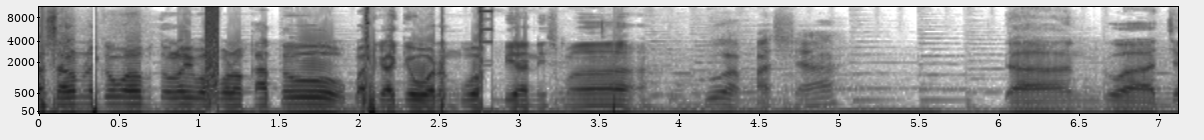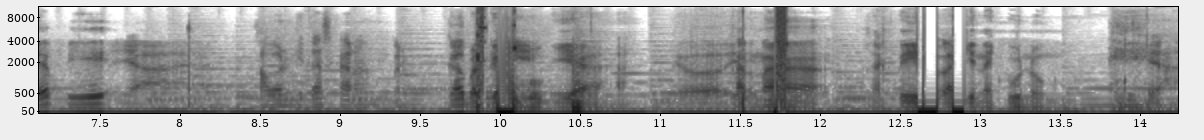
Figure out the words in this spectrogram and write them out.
Assalamualaikum warahmatullahi wabarakatuh. Balik lagi bareng gua Pianisme. Gua Pasha. Dan gua Cepi. Ya Kawan kita sekarang bergabung Bergabung iya. Yo, Karena Sakti lagi naik gunung. Iya.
